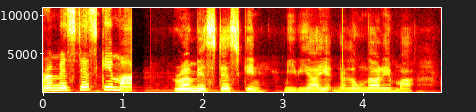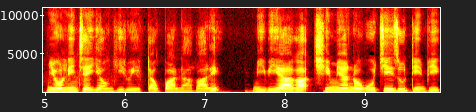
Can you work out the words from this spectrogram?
Ramesteskin မှာ Ramesteskin မိဖုရားရဲ့နှလုံးသားထဲမှာမျောလင်းချက်ရောင်ကြီးတွေတောက်ပလာပါတယ်။ မိဖုရားကခြေမြန်တော်ကိုကျေးဇူးတင်ပြီး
